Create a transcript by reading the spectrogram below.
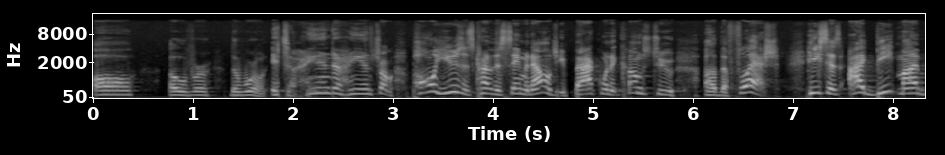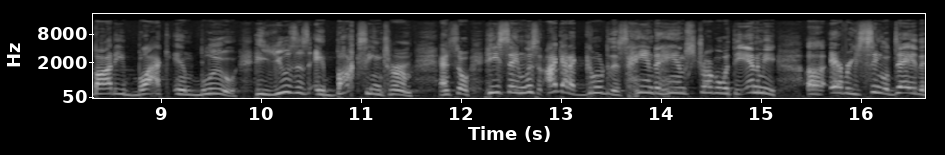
all over the world. It's a hand to hand struggle. Paul uses kind of the same analogy back when it comes to uh, the flesh. He says, I beat my body black and blue. He uses a boxing term. And so he's saying, listen, I got to go to this hand to hand struggle with the enemy uh, every single day, the,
